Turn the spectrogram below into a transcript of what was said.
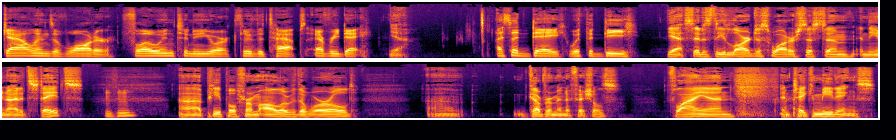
gallons of water flow into New York through the taps every day. Yeah. I said day with the D. Yes, it is the largest water system in the United States. Uh, people from all over the world, uh, government officials, fly in and take meetings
